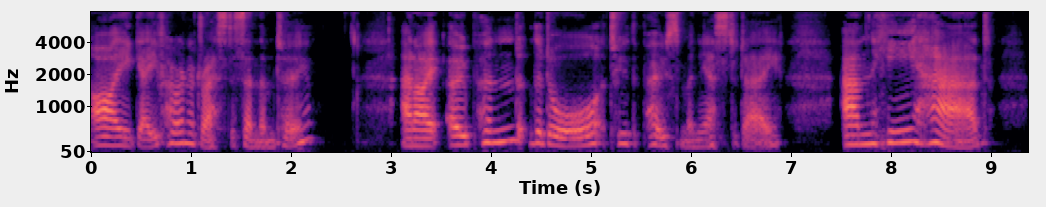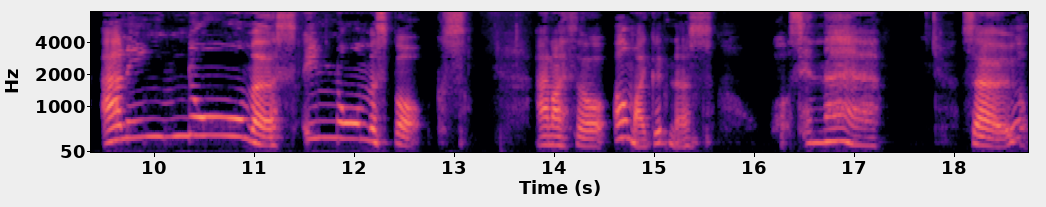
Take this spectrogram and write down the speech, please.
I gave her an address to send them to and I opened the door to the postman yesterday and he had an enormous, enormous box. And I thought, oh my goodness, what's in there? So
